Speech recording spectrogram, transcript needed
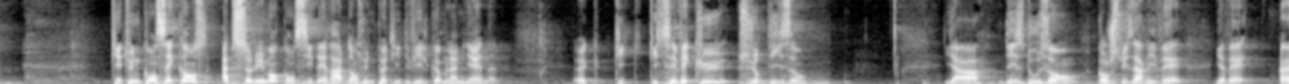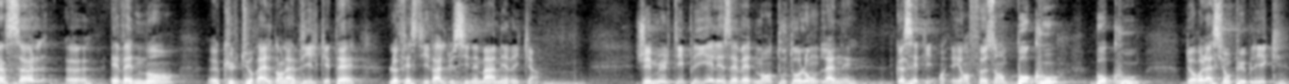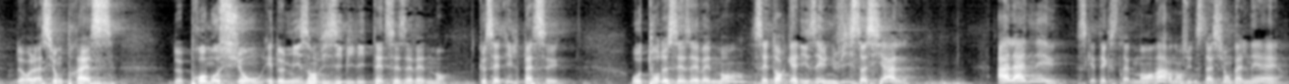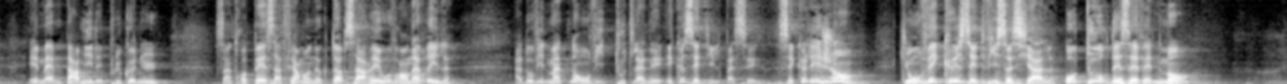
qui est une conséquence absolument considérable dans une petite ville comme la mienne, qui, qui s'est vécue sur dix ans. Il y a 10-12 ans, quand je suis arrivé, il y avait un seul événement culturel dans la ville qui était le Festival du cinéma américain j'ai multiplié les événements tout au long de l'année. Et en faisant beaucoup, beaucoup de relations publiques, de relations presse, de promotion et de mise en visibilité de ces événements. Que s'est-il passé Autour de ces événements s'est organisée une vie sociale, à l'année, ce qui est extrêmement rare dans une station balnéaire, et même parmi les plus connus. Saint-Tropez, ça ferme en octobre, ça réouvre en avril. À Deauville, maintenant, on vit toute l'année. Et que s'est-il passé C'est que les gens qui ont vécu cette vie sociale autour des événements,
